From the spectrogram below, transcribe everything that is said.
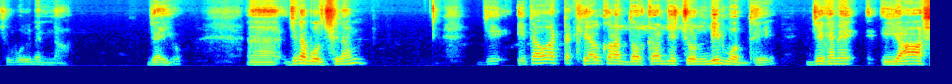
কিছু বলবেন না। যাই হোক যেটা বলছিলাম যে এটাও একটা খেয়াল করার দরকার যে চণ্ডীর মধ্যে যেখানে ইয়াস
